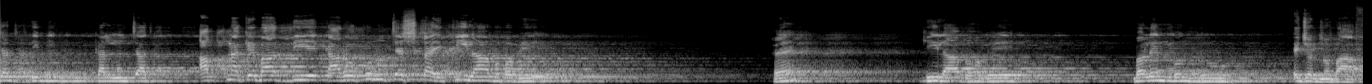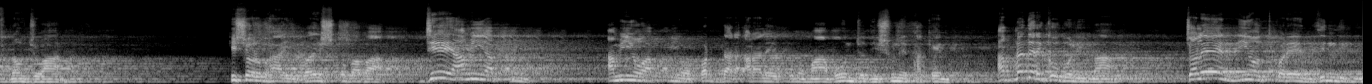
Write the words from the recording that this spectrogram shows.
জাদ্দি মিনকাল জাদ। আপনাকে বাদ দিয়ে কারও কোনো চেষ্টায় কি লাভ হবে? হ্যাঁ? কি লাভ হবে? বলেন বন্ধু, এজন্য বাপ নৌজওয়ান কিশোর ভাই, বয়স্ক বাবা, যে আমি আপনি, আমিও আপনিও পর্দার আড়ালে কোনো মা বোন যদি শুনে থাকেন, আপনাদেরকেও বলি মা, চলেন নিয়ত করেন জিন্দিগি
